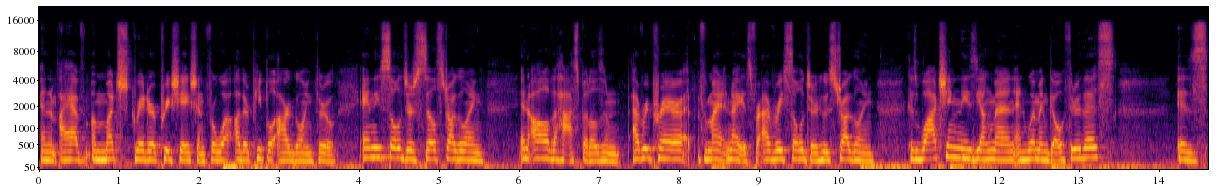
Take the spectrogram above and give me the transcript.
And I have a much greater appreciation for what other people are going through. And these soldiers still struggling in all of the hospitals. And every prayer for mine at night is for every soldier who's struggling. Because watching these young men and women go through this is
